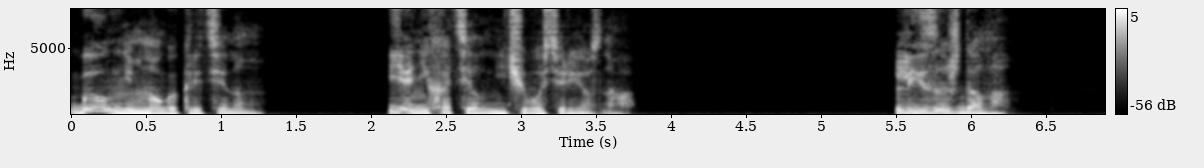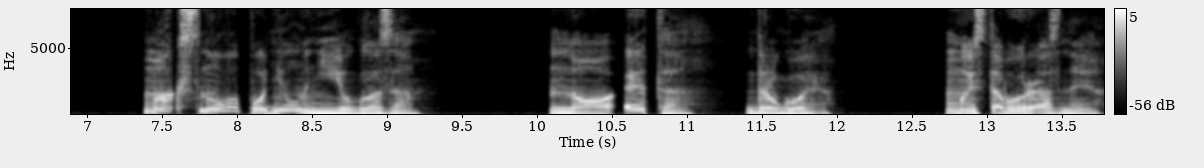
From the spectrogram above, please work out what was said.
был немного кретином. Я не хотел ничего серьезного. Лиза ждала. Макс снова поднял на нее глаза. Но это другое. Мы с тобой разные.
